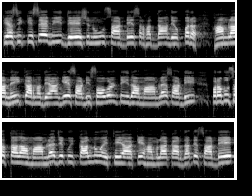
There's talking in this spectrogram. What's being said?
ਕਿ ਅਸੀਂ ਕਿਸੇ ਵੀ ਦੇਸ਼ ਨੂੰ ਸਾਡੇ ਸਰਹੱਦਾਂ ਦੇ ਉੱਪਰ ਹਮਲਾ ਨਹੀਂ ਕਰਨ ਦੇਵਾਂਗੇ ਸਾਡੀ ਸੋਵਰਨਟੀ ਦਾ ਮਾਮਲਾ ਹੈ, ਸਾਡੀ ਪ੍ਰਭੂ ਸੱਤਾ ਦਾ ਮਾਮਲਾ ਹੈ। ਜੇ ਕੋਈ ਕੱਲ ਨੂੰ ਇੱਥੇ ਆ ਕੇ ਹਮਲਾ ਕਰਦਾ ਤੇ ਸਾਡੇ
